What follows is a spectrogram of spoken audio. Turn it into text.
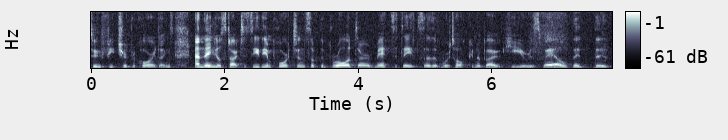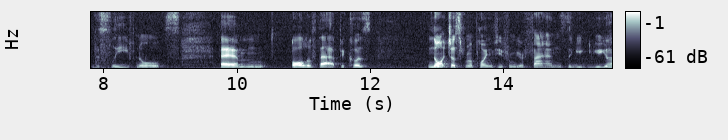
to featured recordings. And then you'll start to see the importance of the broader metadata that we're talking about here as well, the, the, the sleeve notes, um, all of that, because not just from a point of view from your fans, you, you,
